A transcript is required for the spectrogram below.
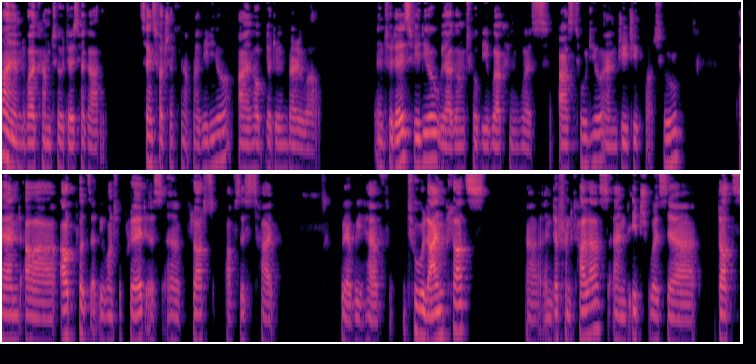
Hi and welcome to Data Garden. Thanks for checking out my video. I hope you're doing very well. In today's video, we are going to be working with RStudio and ggplot2. And our output that we want to create is a plot of this type, where we have two line plots uh, in different colors and each with their dots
